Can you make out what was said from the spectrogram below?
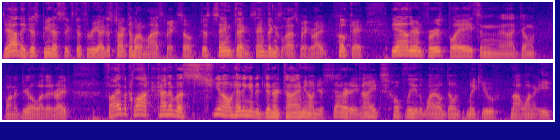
Yeah, they just beat us six to three. I just talked about them last week, so just same thing, same thing as last week, right? Okay. Yeah, they're in first place, and I don't want to deal with it, right? Five o'clock, kind of a you know heading into dinner time, you know, on your Saturday night. Hopefully, the Wild don't make you not want to eat.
